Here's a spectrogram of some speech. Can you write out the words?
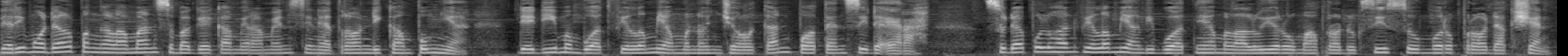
Dari modal pengalaman sebagai kameramen sinetron di kampungnya, Dedi membuat film yang menonjolkan potensi daerah. Sudah puluhan film yang dibuatnya melalui rumah produksi Sumur Production.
